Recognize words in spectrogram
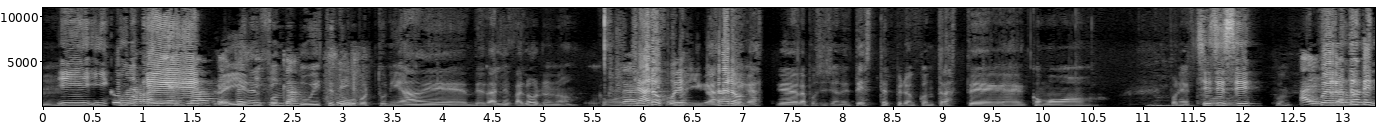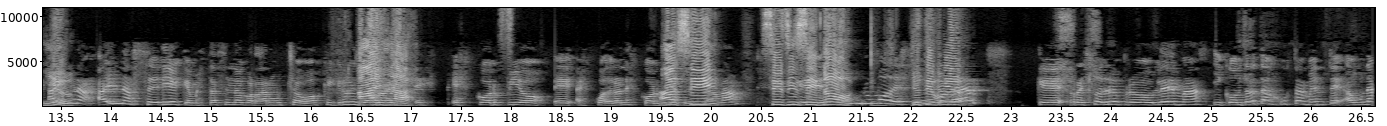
Mm. Y, como que... ahí en el fondo tuviste tu oportunidad de, darles valor, ¿no? Como claro, pues, llegaste, llegaste a la posición de tester, pero encontraste cómo poner Sí, sí, sí. Hay, hay, una, serie que me está haciendo acordar mucho a vos, que creo que se llama Scorpio, eh, Escuadrón Scorpio, ah, ¿sí? se llama. Sí, sí, sí, no. un grupo de cinco nerds que resuelve problemas y contratan justamente a una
